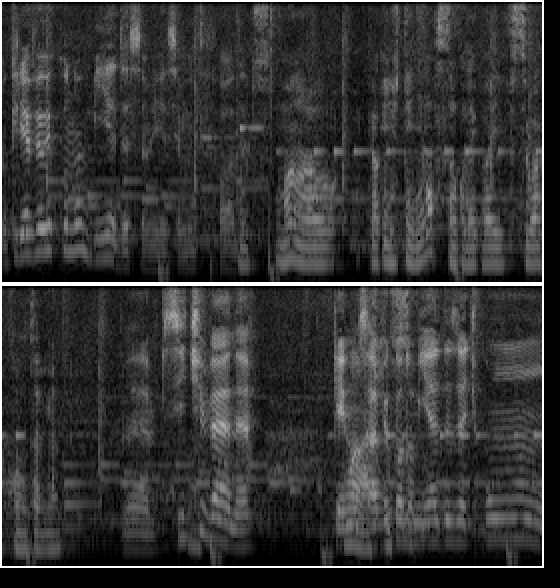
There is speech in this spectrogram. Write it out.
Eu queria ver o Economia dessa também, ia ser muito foda. Putz, mano, eu, pior que a gente tem nem noção quando é que vai ser o Econ, tá ligado? É, se tiver, né? Quem não Não, sabe, acho que Economia é tipo um.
